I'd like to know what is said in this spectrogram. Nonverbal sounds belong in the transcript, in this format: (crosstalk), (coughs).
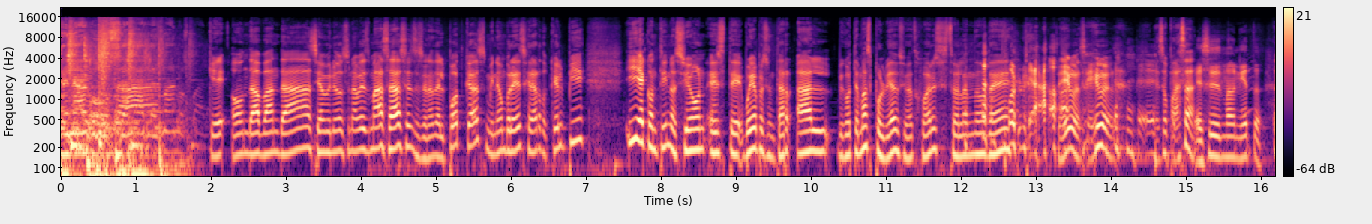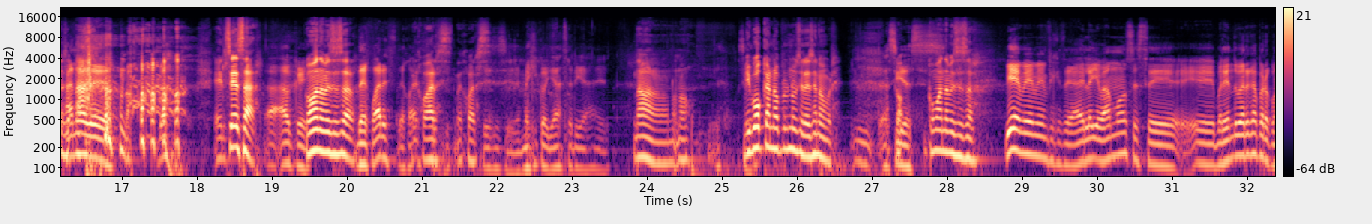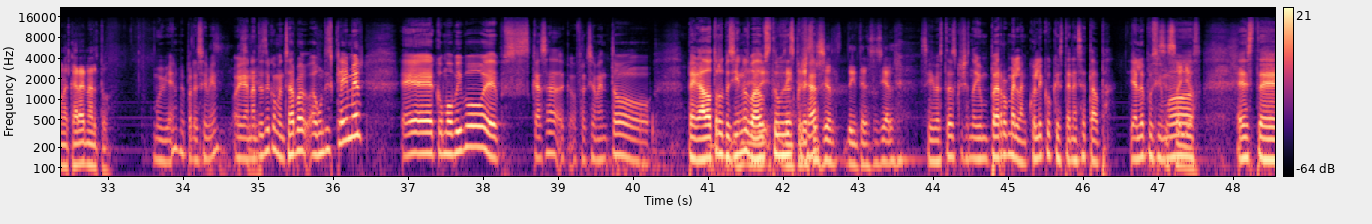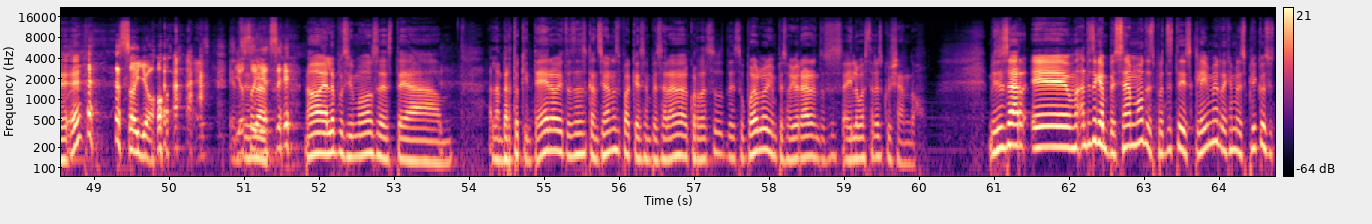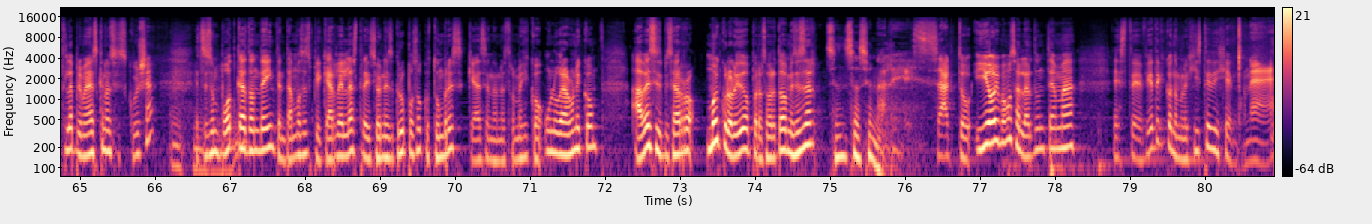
empiecen a gozar. ¿Qué onda, banda? Sean bienvenidos una vez más a Sensacional del Podcast. Mi nombre es Gerardo Kelpi. Y a continuación, este, voy a presentar al bigote más polviado de Ciudad Juárez. Estoy hablando de. (laughs) Polveado. Sí, güey, sí, güey. Eso pasa. Ese es Mau Nieto. Ah, no, de. (laughs) No. (laughs) El César. Ah, ok. ¿Cómo anda, mi César? De Juárez, de De Juárez. Juárez, de Juárez. Sí, sí, sí. De México ya sería el. No, no, no, no. Sí. Mi boca no pronunciará ese nombre. Mm, Así ¿Cómo, es. ¿Cómo anda, mi César? Bien, bien, bien, fíjese. Ahí la llevamos, este, eh, valiendo verga, pero con la cara en alto. Muy bien, me parece bien. Oigan, antes es. de comenzar, un disclaimer. Eh, como vivo, eh, pues, casa, fraccionamiento pegado a otros vecinos, va usted de a interés escuchar. social, de interés social. Sí, va a estar escuchando. Hay un perro melancólico que está en esa etapa. Ya le soy yo. pusimos. Este. ¿Eh? (laughs) soy yo. (laughs) Yo soy ese. No, ya le pusimos este a, a Lamberto Quintero y todas esas canciones para que se empezara a acordar su- de su pueblo y empezó a llorar. Entonces ahí lo va a estar escuchando. Mi César, eh, antes de que empecemos, después de este disclaimer, déjeme le explico si usted es la primera vez que nos escucha. Este es un podcast donde intentamos explicarle las tradiciones, grupos o costumbres que hacen de nuestro México un lugar único, a veces bizarro, muy colorido, pero sobre todo, mi César, Sensacionales. Exacto. Y hoy vamos a hablar de un tema. Este, fíjate que cuando me lo dijiste dije, nah.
